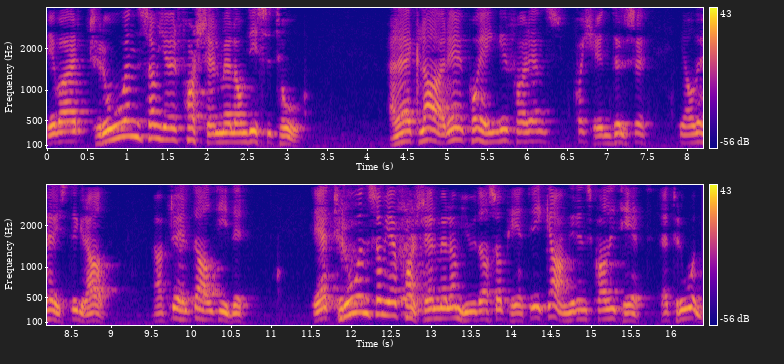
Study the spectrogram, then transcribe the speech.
Det var troen som gjør forskjell mellom disse to. Her er klare poenger for ens forkyndelse i aller høyeste grad, aktuelt til alle tider. Det er troen som gjør forskjell mellom Judas og Peter, ikke angerens kvalitet. Det er troen.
